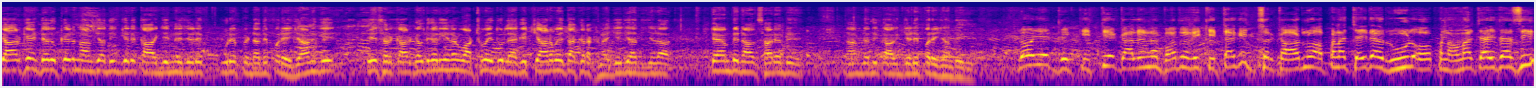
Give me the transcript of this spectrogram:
4 ਘੰਟੇ ਤੋਂ ਕਿਹੜੇ ਨਾਮਜ਼ਦਗੀ ਜਿਹੜੇ ਕਾਗਜ਼ ਨੇ ਜਿਹੜੇ ਪੂਰੇ ਪਿੰਡਾਂ ਦੇ ਭਰੇ ਜਾਣਗੇ। ਇਹ ਸਰਕਾਰ ਗਲਤ ਕਰੀ ਇਹਨਾਂ ਨੂੰ 8 ਵਜੇ ਤੋਂ ਲੈ ਕੇ 4 ਵਜੇ ਤੱਕ ਰੱਖਣਾ ਚਾਹੀਦਾ ਜਿਹੜਾ ਟਾਈਮ ਦੇ ਨਾਲ ਸਾਰਿਆਂ ਦੇ ਨਾਮਜ਼ਦਗੀ ਕਾਗਜ਼ ਜਿਹੜੇ ਭਰੇ ਜਾਂਦੇ ਜੀ। ਲੋ ਇਹ ਗ- ਕੀਤੀ ਗੱਲ ਨੇ ਬਹੁਤ ਵਧੀਆ ਕੀਤਾ ਕਿ ਸਰਕਾਰ ਨੂੰ ਆਪਣਾ ਚਾਹੀਦਾ ਰੂਲ ਉਹ ਅਪਣਾਉਣਾ ਚਾਹੀਦਾ ਸੀ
